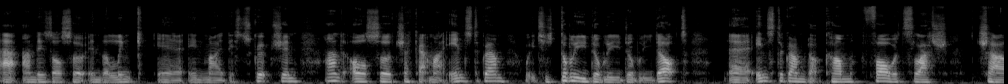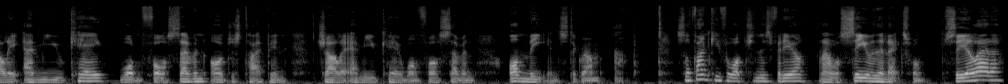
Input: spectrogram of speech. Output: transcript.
uh, and is also in the link uh, in my description. And also check out my Instagram, which is www.instagram.com uh, forward slash Charlie MUK 147 or just type in Charlie MUK 147 on the Instagram app. So thank you for watching this video and I will see you in the next one. See you later.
